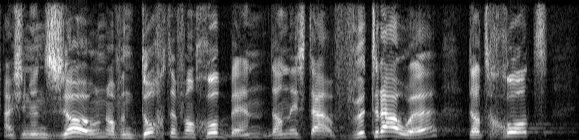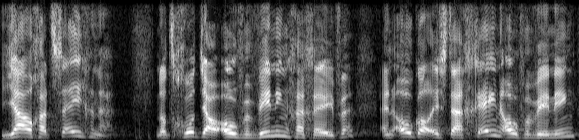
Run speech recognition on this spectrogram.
als je een zoon of een dochter van God bent, dan is daar vertrouwen dat God jou gaat zegenen. Dat God jou overwinning gaat geven. En ook al is daar geen overwinning,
